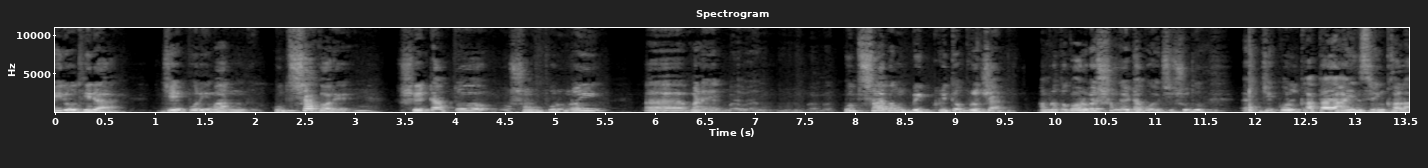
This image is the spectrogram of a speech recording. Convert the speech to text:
বিরোধীরা যে পরিমাণ কুৎসা করে, সেটা তো সম্পূর্ণই মানে কুৎসা এবং বিকৃত প্রচার। আমরা তো গর্বের সঙ্গে এটা বলছি, শুধু যে কলকাতায় আইন শৃঙ্খলা,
